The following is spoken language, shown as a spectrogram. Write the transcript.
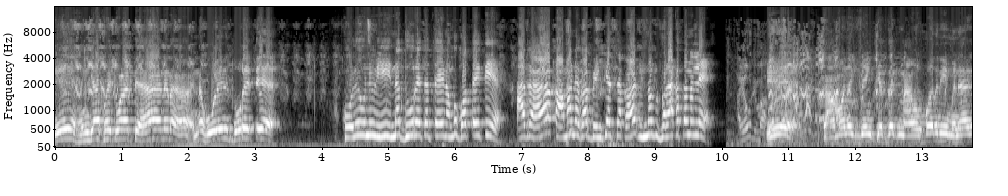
ಏ ಹಂಗ್ಯಾಕ್ ಹೊಯ್ಕೊಳತ್ತೆ ನೀನ ಇನ್ನ ಹೋಳಿ ದೂರ ಐತಿ. ಹೋಳಿ ಹುಣ್ಣಿಮೆ ಇನ್ನ ದೂರ ಐತತ್ತೆ ನಂಗೂ ಗೊತ್ತೈತಿ. ಆದ್ರ ಕಾಮನ್ಯಾಗ ಬೆಂಕಿ ಹಚ್ಚಕ ಇನ್ನೊಬ್ಬ ಬರಾಕತ್ತಾನಲ್ಲೇ. ಏ ಸಾಮಾನ್ಯಕ್ ಬೆಂಕಿ ಎದ್ದಕ್ ನಾ ಒಬ್ಬದ ನೀ ಮನ್ಯಾಗ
